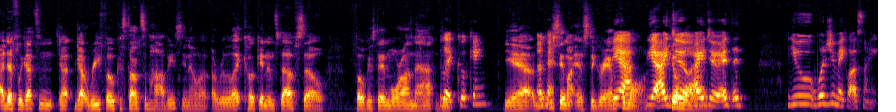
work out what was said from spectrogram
I definitely got some got got refocused on some hobbies. You know, I, I really like cooking and stuff, so focused in more on that. You like cooking? Yeah, Okay. you see my Instagram. yeah. Come on. Yeah, I Come do. I do. It, it, you. What did you make last night?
